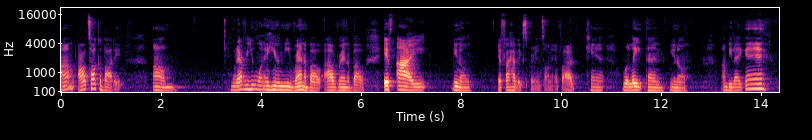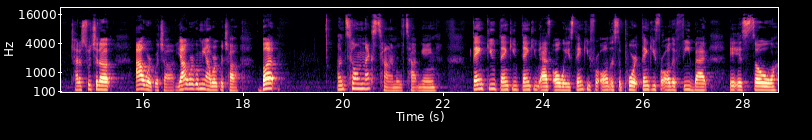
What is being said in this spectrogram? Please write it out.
Um, I'll talk about it. Um, whatever you want to hear me rant about, I'll rant about. If I, you know, if I have experience on it, if I can't relate, then, you know, I'll be like, eh, try to switch it up. I'll work with y'all. Y'all work with me, I'll work with y'all. But until next time, Rooftop Gang, thank you, thank you, thank you as always. Thank you for all the support. Thank you for all the feedback. It is so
